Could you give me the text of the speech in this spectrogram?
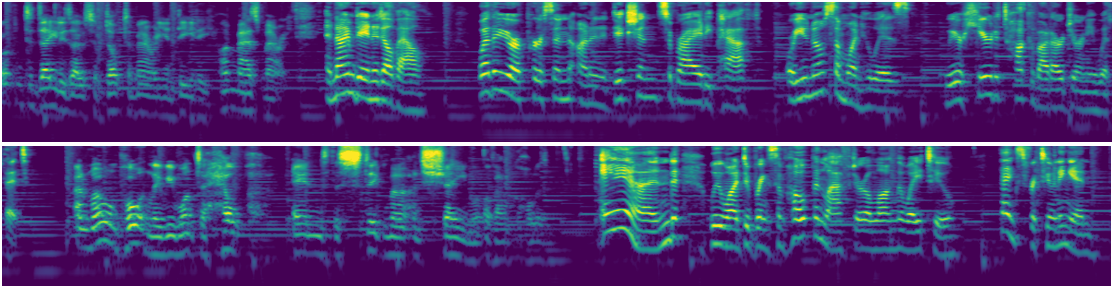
Welcome to Daily Dose of Dr. Mary and Dee Dee. I'm Maz Mary. And I'm Dayna Del Val. Whether you're a person on an addiction sobriety path or you know someone who is, we're here to talk about our journey with it. And more importantly, we want to help end the stigma and shame of alcoholism. And we want to bring some hope and laughter along the way, too. Thanks for tuning in.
